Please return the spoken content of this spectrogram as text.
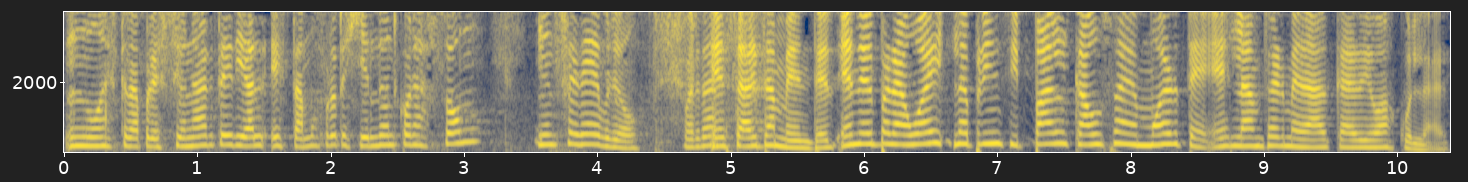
nuestra presión arterial, estamos protegiendo el corazón y el cerebro, ¿verdad? Exactamente. En el Paraguay, la principal causa de muerte es la enfermedad cardiovascular.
